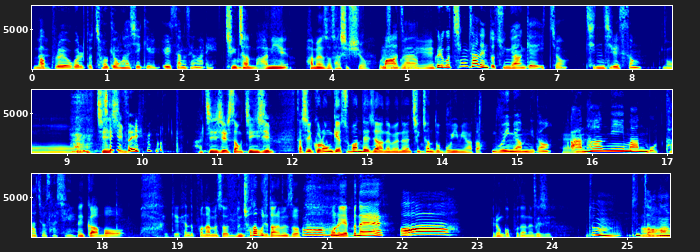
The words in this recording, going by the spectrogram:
네. 앞으로 요거를 또 적용하시길 일상생활에 칭찬 많이 하면서 사십시오. 우리 맞아요. 정근님. 그리고 칭찬엔 또 중요한 게 있죠. 진실성. 어, 진심. 책에서 읽은 건데. 아, 진실성, 진심. 사실 그런 게 수반되지 않으면은 칭찬도 무의미하다. 무의미합니다. 예. 안 하니만 못하죠, 사실. 그러니까 뭐, 막 이렇게 핸드폰 하면서 눈 쳐다보지도 않으면서 오늘 예쁘네? 아, 이런 것보다는, 그지? 좀, 진짜, 어.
